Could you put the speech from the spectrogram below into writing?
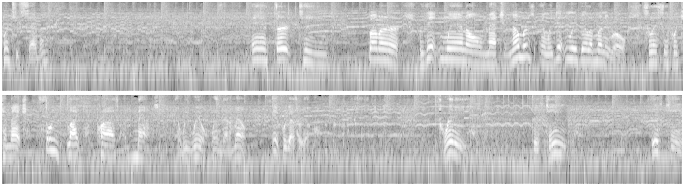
27, and 13. Bummer! We didn't win on matching numbers, and we didn't reveal a money roll. So let's see if we can match three like prize amounts, and we will win that amount if we got three of them. 20, 15, 15.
